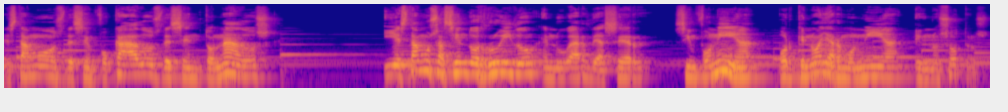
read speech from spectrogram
estamos desenfocados, desentonados y estamos haciendo ruido en lugar de hacer sinfonía porque no hay armonía en nosotros.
